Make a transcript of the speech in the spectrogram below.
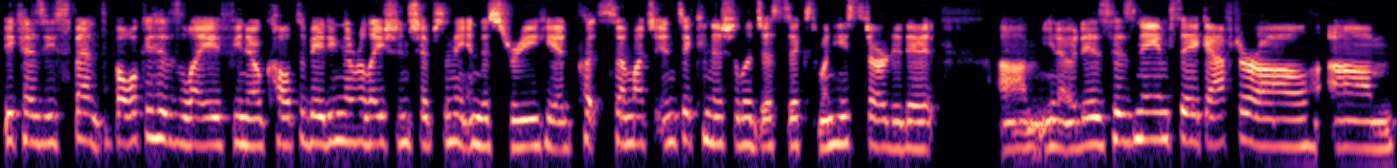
because he spent the bulk of his life, you know, cultivating the relationships in the industry. He had put so much into Knichel Logistics when he started it. Um, you know, it is his namesake after all. Um,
